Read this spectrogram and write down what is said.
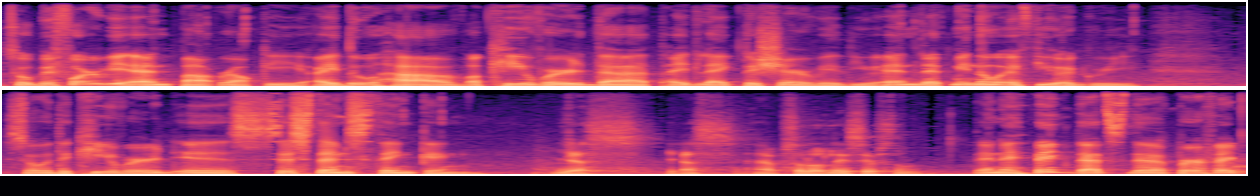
So before we end Pak Rocky i do have a keyword that i'd like to share with you and let me know if you agree. So the keyword is systems thinking yes yes absolutely system and i think that's the perfect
